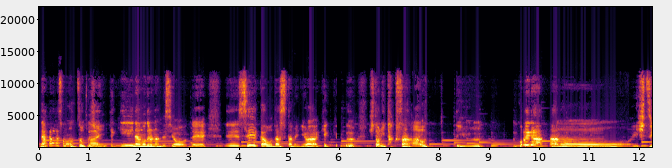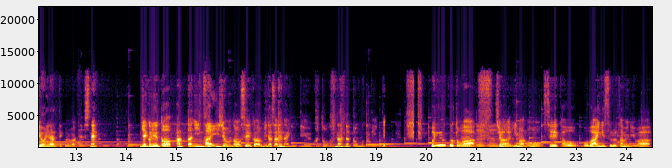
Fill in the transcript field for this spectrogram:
なかなかその俗人的なモデルなんですよ。で、えー成果を出すためには結局人にたくさん会うっていう、これが、あのー必要になってくるわけですね。逆に言うと、会った人数以上の成果を生み出されないっていうことなんだと思っていて。ということは、じゃあ今の成果を5倍にするためには、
